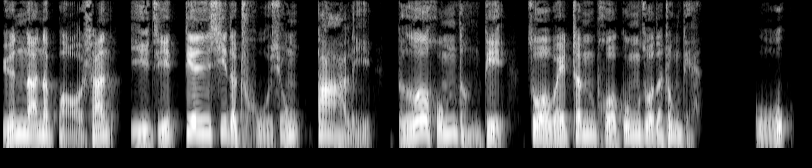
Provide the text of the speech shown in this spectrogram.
云南的保山以及滇西的楚雄、大理、德宏等地作为侦破工作的重点。五，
